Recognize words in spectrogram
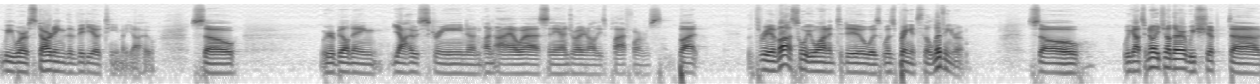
we were starting the video team at Yahoo. So we were building Yahoo Screen on, on iOS and Android and all these platforms. But the three of us, what we wanted to do was, was bring it to the living room. So we got to know each other. We shipped uh,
